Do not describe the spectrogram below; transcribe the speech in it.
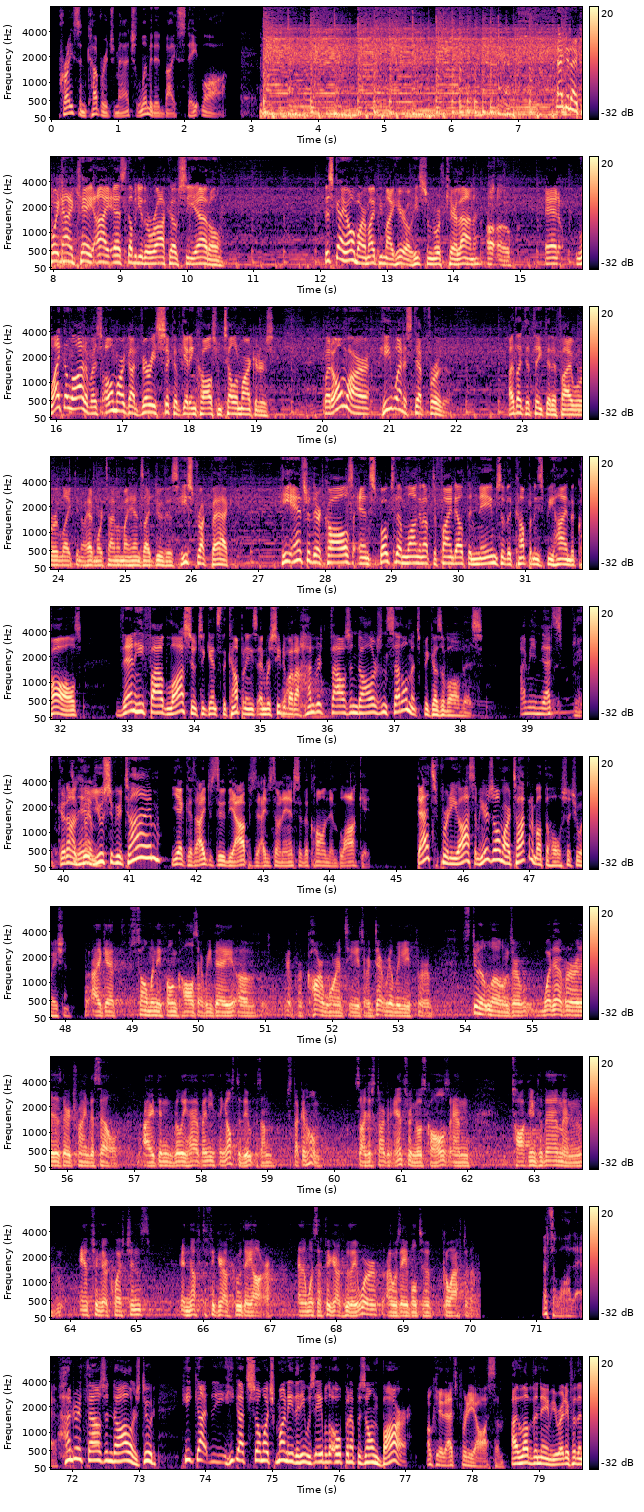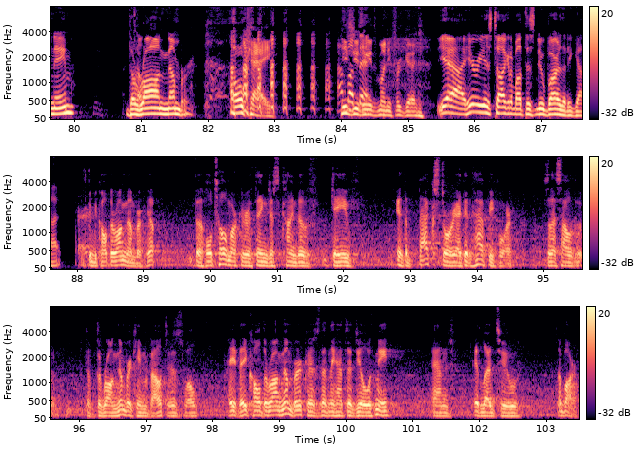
Price and coverage match limited by state law. 99.9 KISW, The Rock of Seattle. This guy Omar might be my hero. He's from North Carolina. Uh oh. And like a lot of us, Omar got very sick of getting calls from telemarketers. But Omar, he went a step further. I'd like to think that if I were like, you know, had more time on my hands, I'd do this. He struck back. He answered their calls and spoke to them long enough to find out the names of the companies behind the calls. Then he filed lawsuits against the companies and received about $100,000 in settlements because of all this. I mean, that's good on It's a him. good use of your time. yeah, because I just do the opposite. I just don't answer the call and then block it. That's pretty awesome. Here's Omar talking about the whole situation. I get so many phone calls every day of for car warranties or debt relief or student loans or whatever it is they're trying to sell. I didn't really have anything else to do because I'm stuck at home. So I just started answering those calls and talking to them and answering their questions enough to figure out who they are. And then once I figured out who they were, I was able to go after them. That's a lot of effort. Hundred thousand dollars, dude. He got he got so much money that he was able to open up his own bar. Okay, that's pretty awesome. I love the name. You ready for the name? The wrong number. Okay. He's about using that? his money for good. Yeah, here he is talking about this new bar that he got. It's going to be called the wrong number. Yep. The whole telemarketer thing just kind of gave it the backstory I didn't have before. So that's how the, the, the wrong number came about is, well, hey, they called the wrong number because then they had to deal with me. And it led to a bar.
